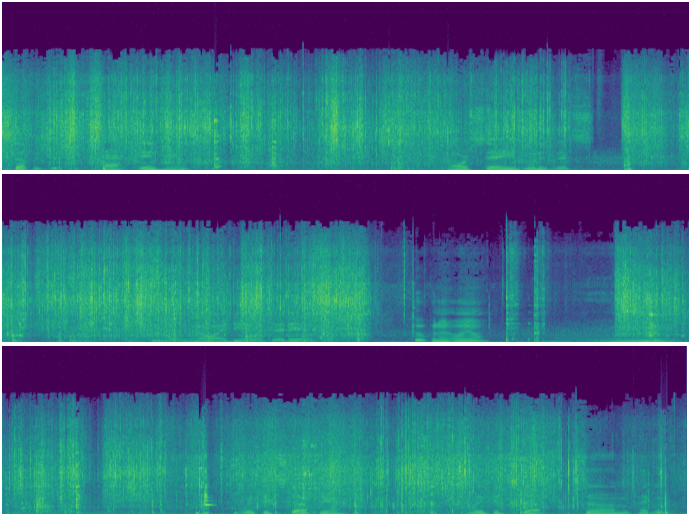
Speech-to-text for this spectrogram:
The stuff is just packed in here. More sage. What is this? I have no idea what that is. Coconut oil. Mm. Wicked stuff here. Wicked stuff. Some type of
